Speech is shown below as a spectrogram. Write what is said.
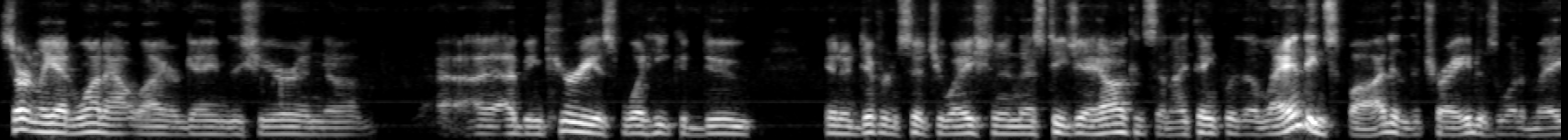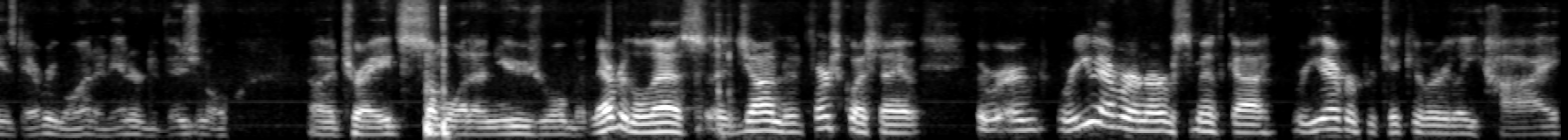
certainly had one outlier game this year, and uh, I, have been curious what he could do in a different situation, and that's T.J. Hockenson. I think for the landing spot in the trade is what amazed everyone, an interdivisional uh, trades, somewhat unusual, but nevertheless, uh, John. The first question I have: were, were, you ever an Irv Smith guy? Were you ever particularly high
